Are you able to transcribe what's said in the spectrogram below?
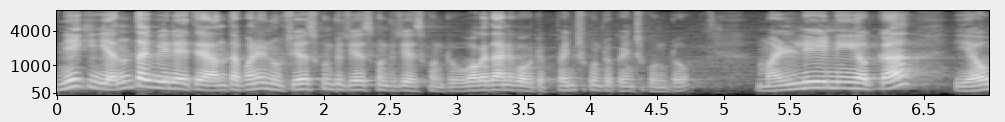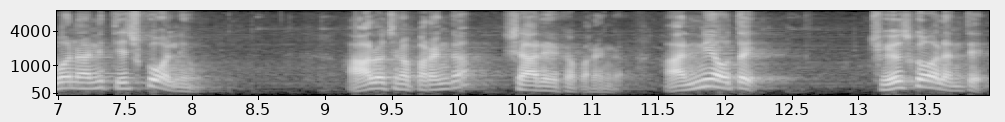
నీకు ఎంత వీలైతే అంత పని నువ్వు చేసుకుంటూ చేసుకుంటూ చేసుకుంటూ ఒకదానికి ఒకటి పెంచుకుంటూ పెంచుకుంటూ మళ్ళీ నీ యొక్క యవ్వనాన్ని తెచ్చుకోవాలి నువ్వు ఆలోచన పరంగా శారీరక పరంగా. అన్నీ అవుతాయి. చేసుకోవాలంతే.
